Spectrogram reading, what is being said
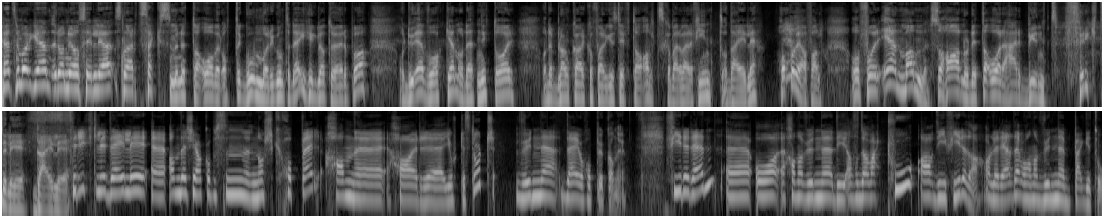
P3 Morgen, Ronny og Silje, snart seks minutter over åtte. God morgen til deg, hyggelig at du hører på. Og du er våken, og det er et nytt år, og det er blanke ark og fargestifter, og alt skal bare være fint og deilig. Håper vi iallfall. Og for én mann så har nå dette året her begynt fryktelig deilig. Fryktelig deilig. Eh, Anders Jacobsen, norsk hopper, han eh, har eh, gjort det stort. Vunnet, Det er jo hoppuka nå. Fire renn, eh, og han har vunnet de, altså det har vært to av de fire da, allerede, og han har vunnet begge to.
